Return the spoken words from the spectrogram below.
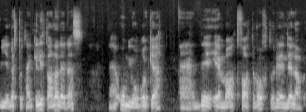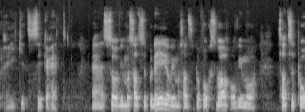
vi er nødt til å tenke litt annerledes om jordbruket. Eh, det er matfatet vårt, og det er en del av rikets sikkerhet. Eh, så vi må satse på det, og vi må satse på forsvar, og vi må satse på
